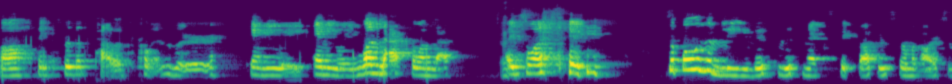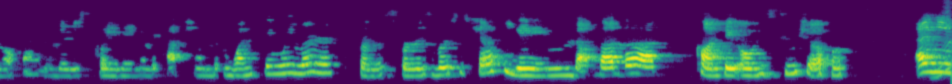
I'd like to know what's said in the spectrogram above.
Uh, thanks for the palate cleanser. Anyway, anyway, one last, one last. I just want to say, supposedly this this next TikTok is from an Arsenal fan, and they're just claiming in the caption that one thing we learned from the Spurs versus Chelsea game, dot dot dot, Conte owns Tuchel. I mean,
